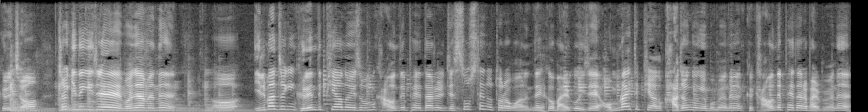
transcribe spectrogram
그렇죠. 저 기능이 이제 뭐냐면은 어 일반적인 그랜드 피아노에서 보면 가운데 페달을 이제 소스테누토라고 하는데 네. 그거 말고 이제 업라이트 피아노 가정용에 보면은 그 가운데 페달을 밟으면은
